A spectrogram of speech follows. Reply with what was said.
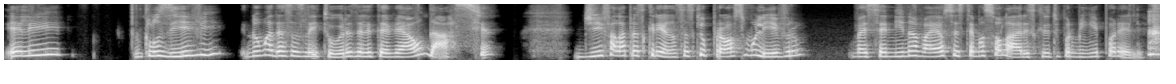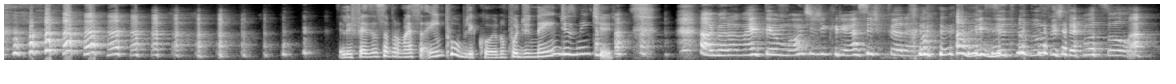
Ele, inclusive, numa dessas leituras, ele teve a audácia de falar para as crianças que o próximo livro vai ser Nina vai ao Sistema Solar, escrito por mim e por ele. ele fez essa promessa em público, eu não pude nem desmentir. Agora vai ter um monte de criança esperando a visita do Sistema Solar.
